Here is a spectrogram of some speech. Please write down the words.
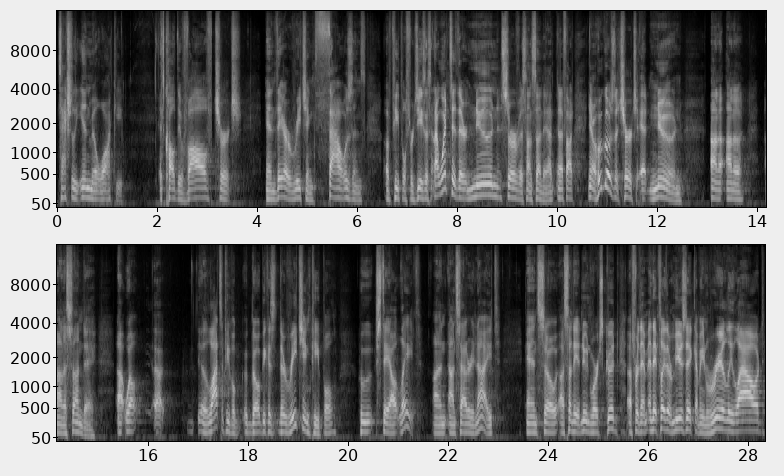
It's actually in Milwaukee. It's called the Evolve Church, and they are reaching thousands of people for Jesus. And I went to their noon service on Sunday, and I thought, you know, who goes to church at noon on a, on a, on a Sunday? Uh, well, uh, lots of people go because they're reaching people who stay out late on, on Saturday night. And so uh, Sunday at noon works good uh, for them. And they play their music, I mean, really loud.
